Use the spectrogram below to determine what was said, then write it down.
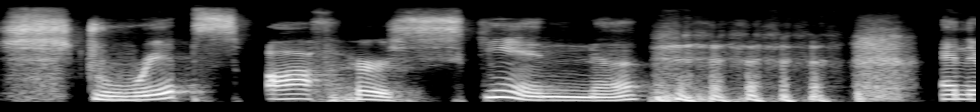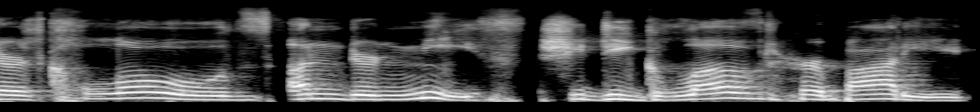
strips off her skin and there's clothes underneath. She degloved her body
